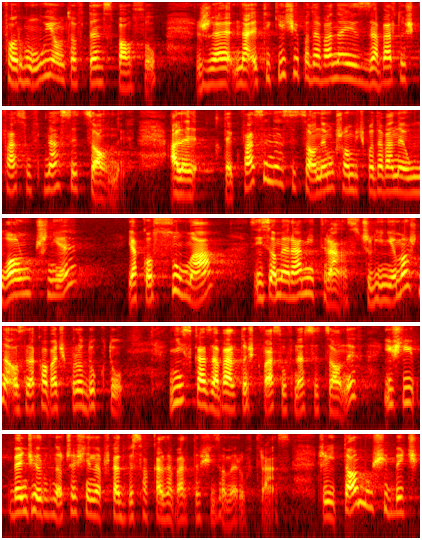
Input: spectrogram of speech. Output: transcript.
formułują to w ten sposób, że na etykiecie podawana jest zawartość kwasów nasyconych, ale te kwasy nasycone muszą być podawane łącznie jako suma z izomerami trans, czyli nie można oznakować produktu niska zawartość kwasów nasyconych, jeśli będzie równocześnie na przykład wysoka zawartość izomerów trans. Czyli to musi być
